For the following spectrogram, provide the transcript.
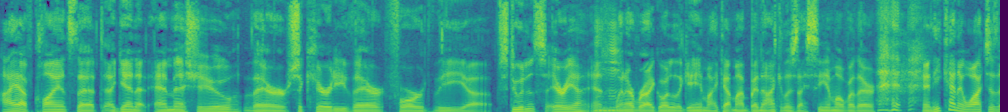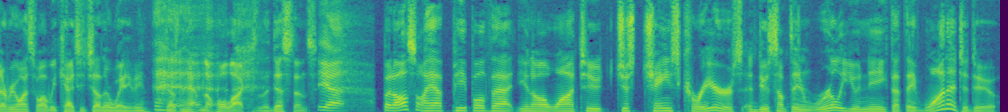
I have clients that, again, at MSU, they're security there for the uh, students area. And mm-hmm. whenever I go to the game, I got my binoculars, I see him over there. and he kind of watches every once in a while we catch each other waving. It doesn't happen a whole lot because of the distance. Yeah. But also, I have people that, you know, want to just change careers and do something really unique that they've wanted to do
